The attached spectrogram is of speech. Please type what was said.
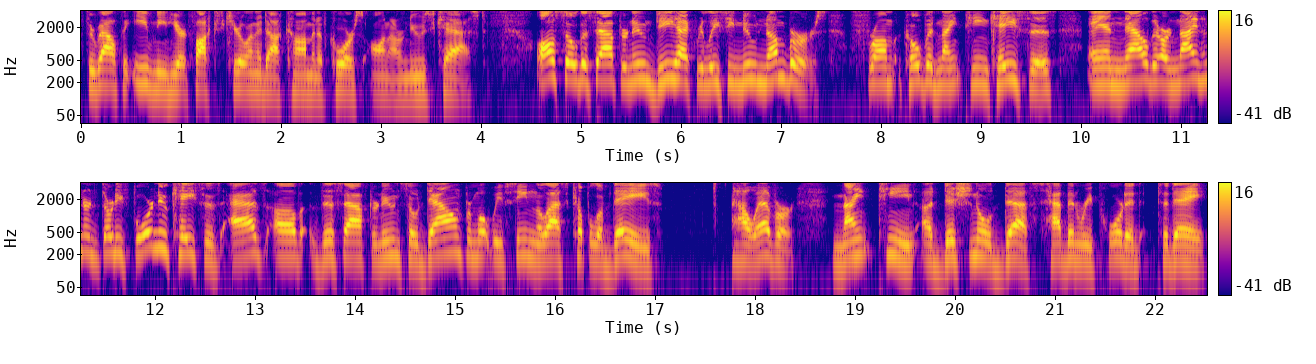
throughout the evening here at foxcarolina.com and, of course, on our newscast. Also this afternoon, DHEC releasing new numbers from COVID-19 cases, and now there are 934 new cases as of this afternoon, so down from what we've seen in the last couple of days. However, 19 additional deaths have been reported today.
